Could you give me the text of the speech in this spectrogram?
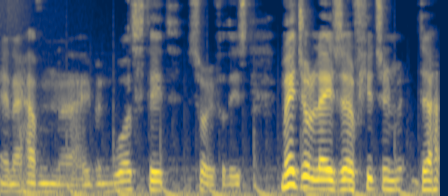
And I haven't uh, even watched it. Sorry for this. Major Lazer featuring Da-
